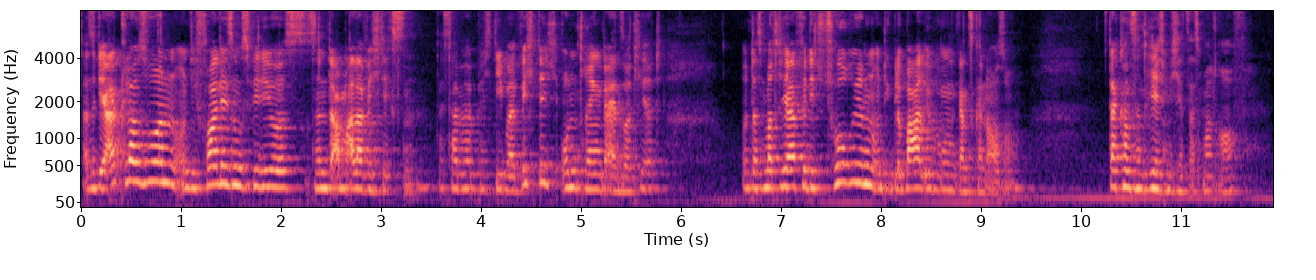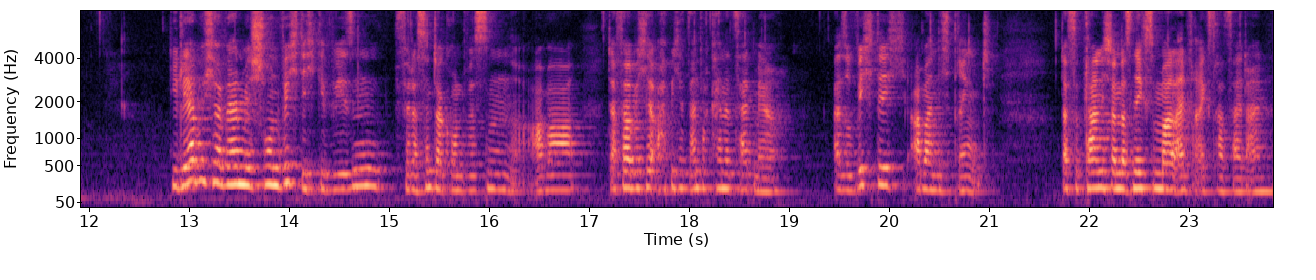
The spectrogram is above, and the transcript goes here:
Also die Altklausuren und die Vorlesungsvideos sind am allerwichtigsten. Deshalb habe ich die bei wichtig und dringend einsortiert. Und das Material für die Tutorien und die Globalübungen ganz genauso. Da konzentriere ich mich jetzt erstmal drauf. Die Lehrbücher wären mir schon wichtig gewesen für das Hintergrundwissen, aber dafür habe ich, hab ich jetzt einfach keine Zeit mehr. Also wichtig, aber nicht dringend. Dafür plane ich dann das nächste Mal einfach extra Zeit ein.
